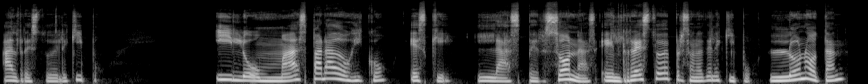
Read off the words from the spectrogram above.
al resto del equipo. Y lo más paradójico es que las personas, el resto de personas del equipo lo notan,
